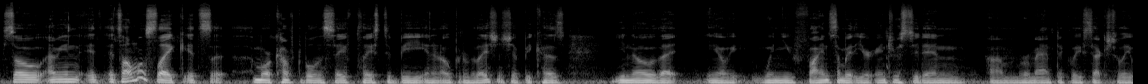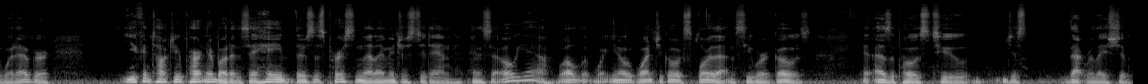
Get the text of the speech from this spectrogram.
So, I mean, it, it's almost like it's a more comfortable and safe place to be in an open relationship because you know that you know when you find somebody that you're interested in um, romantically sexually whatever you can talk to your partner about it and say hey there's this person that i'm interested in. And say oh yeah. Well you know why don't you go explore that and see where it goes? As opposed to just that relationship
